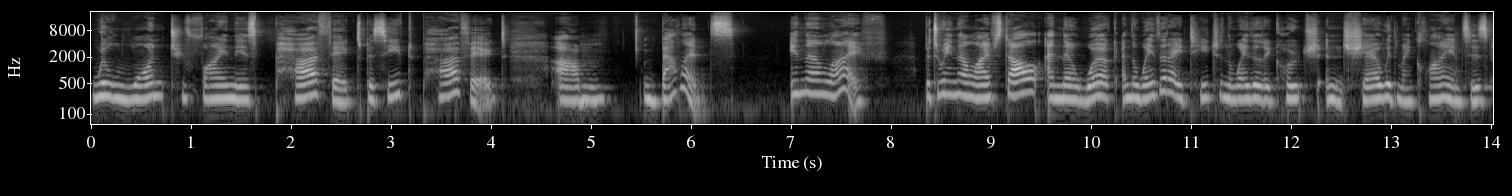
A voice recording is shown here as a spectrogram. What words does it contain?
will want to find this perfect, perceived perfect um, balance in their life between their lifestyle and their work. And the way that I teach and the way that I coach and share with my clients is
